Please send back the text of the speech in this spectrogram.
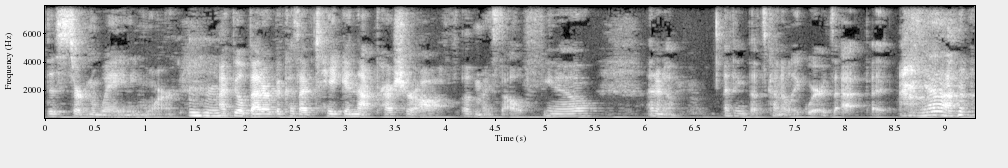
this certain way anymore. Mm-hmm. I feel better because I've taken that pressure off of myself, you know? I don't know. I think that's kind of like where it's at. But Yeah.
